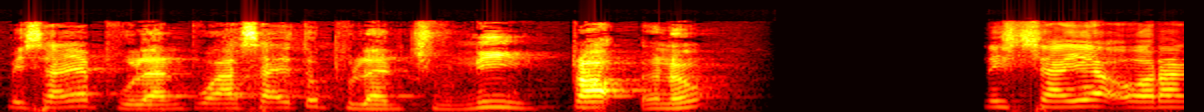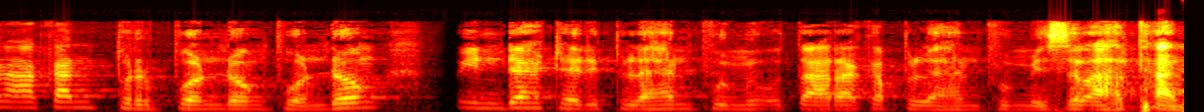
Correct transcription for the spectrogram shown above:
misalnya bulan puasa itu bulan Juni, tok, you know? Niscaya orang akan berbondong-bondong pindah dari belahan bumi utara ke belahan bumi selatan.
